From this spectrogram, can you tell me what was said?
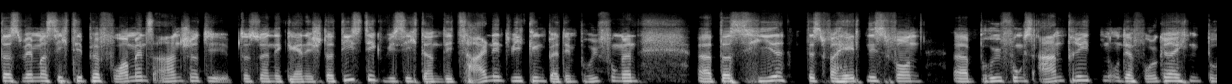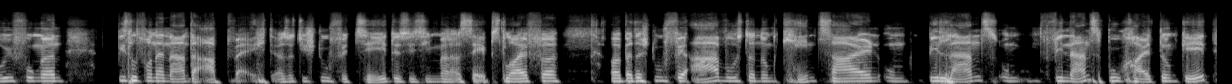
dass wenn man sich die Performance anschaut, die, das ist eine kleine Statistik, wie sich dann die Zahlen entwickeln bei den Prüfungen, äh, dass hier das Verhältnis von äh, Prüfungsantritten und erfolgreichen Prüfungen ein bisschen voneinander abweicht. Also die Stufe C, das ist immer ein Selbstläufer, aber bei der Stufe A, wo es dann um Kennzahlen, um Bilanz, um Finanzbuchhaltung geht,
